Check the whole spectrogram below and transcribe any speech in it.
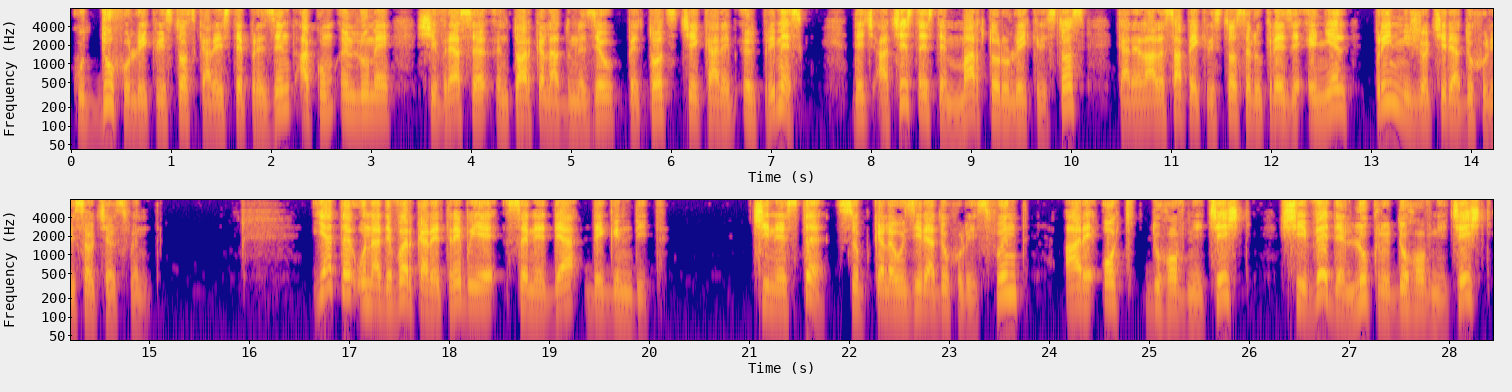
cu Duhul lui Hristos care este prezent acum în lume și vrea să întoarcă la Dumnezeu pe toți cei care îl primesc. Deci acesta este martorul lui Hristos care l-a lăsat pe Hristos să lucreze în el prin mijlocirea Duhului Său cel Sfânt. Iată un adevăr care trebuie să ne dea de gândit. Cine stă sub călăuzirea Duhului Sfânt are ochi duhovnicești și vede lucruri duhovnicești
